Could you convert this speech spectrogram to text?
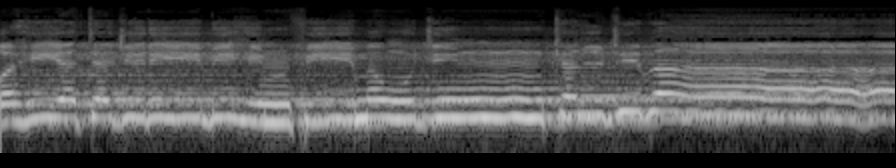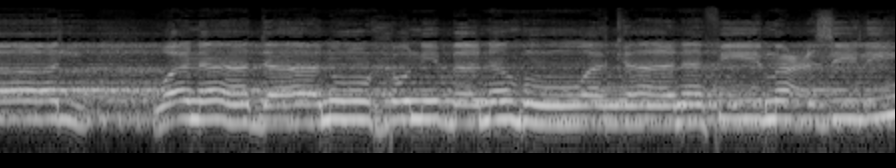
وهي تجري بهم في موج كالجبال. ونادى نوح ابنه وكان في معزل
